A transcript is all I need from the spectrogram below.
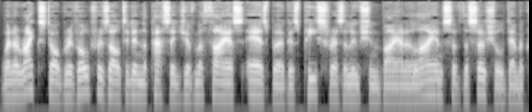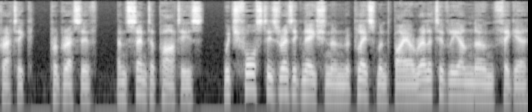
when a Reichstag revolt resulted in the passage of Matthias Erzberger's peace resolution by an alliance of the Social Democratic, Progressive, and Centre parties, which forced his resignation and replacement by a relatively unknown figure,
